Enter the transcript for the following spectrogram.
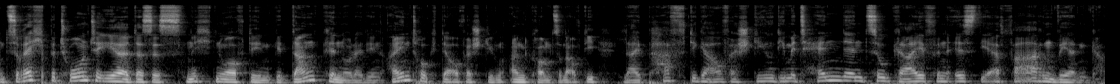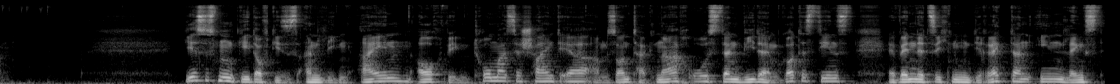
Und zu Recht betonte er, dass es nicht nur auf den Gedanken oder den Eindruck der Auferstehung ankommt, sondern auf die leibhaftige Auferstehung, die mit Händen zu greifen ist, die erfahren werden kann. Jesus nun geht auf dieses Anliegen ein, auch wegen Thomas erscheint er am Sonntag nach Ostern wieder im Gottesdienst. Er wendet sich nun direkt an ihn, längst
